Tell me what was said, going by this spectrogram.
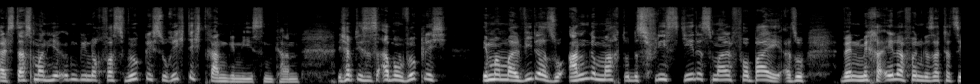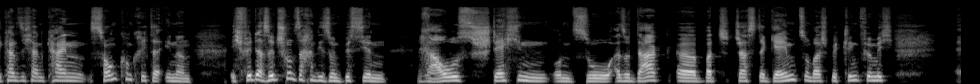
als dass man hier irgendwie noch was wirklich so richtig dran genießen kann. Ich habe dieses Album wirklich immer mal wieder so angemacht und es fließt jedes Mal vorbei. Also, wenn Michaela vorhin gesagt hat, sie kann sich an keinen Song konkret erinnern, ich finde, da sind schon Sachen, die so ein bisschen rausstechen und so. Also Dark uh, But Just a Game zum Beispiel klingt für mich äh,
